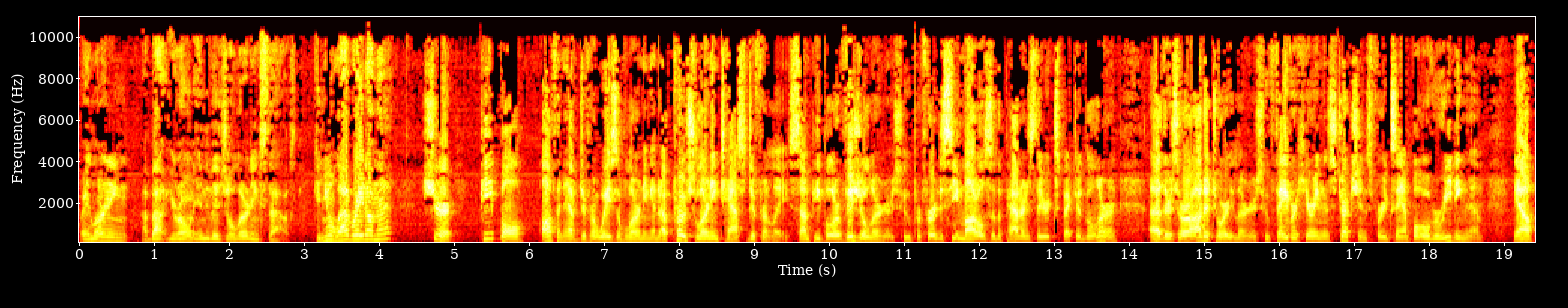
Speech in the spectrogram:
by learning about your own individual learning styles. Can you elaborate on that? Sure. People often have different ways of learning and approach learning tasks differently. Some people are visual learners who prefer to see models of the patterns they're expected to learn. Others are auditory learners who favor hearing instructions, for example, over reading them. Now,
